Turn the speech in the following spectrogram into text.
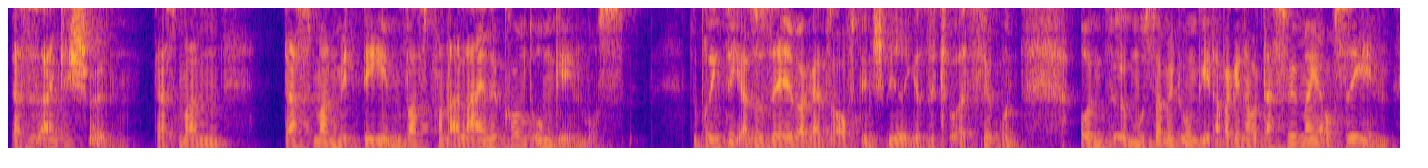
das ist eigentlich schön, dass man, dass man mit dem, was von alleine kommt, umgehen muss. Du bringst dich also selber ganz oft in schwierige Situationen und äh, musst damit umgehen. Aber genau das will man ja auch sehen,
